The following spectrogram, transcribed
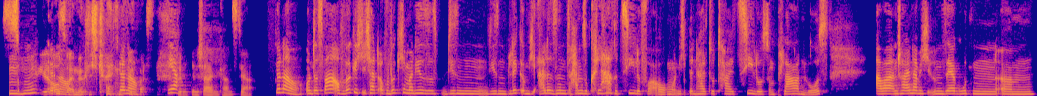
So mhm, viele genau. Auswahlmöglichkeiten, genau. was ja. du dich entscheiden kannst, ja. Genau. Und das war auch wirklich, ich hatte auch wirklich immer dieses, diesen, diesen Blick, irgendwie alle sind, haben so klare Ziele vor Augen und ich bin halt total ziellos und planlos. Aber anscheinend habe ich einen sehr guten ähm,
